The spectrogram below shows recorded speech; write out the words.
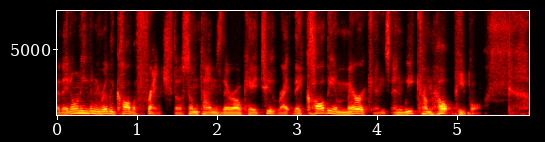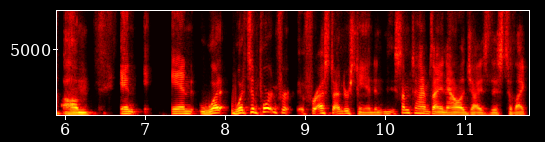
Uh, they don't even really call the French, though sometimes they're okay too, right? They call the Americans and we come help people. Um, and and what what's important for for us to understand and sometimes i analogize this to like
